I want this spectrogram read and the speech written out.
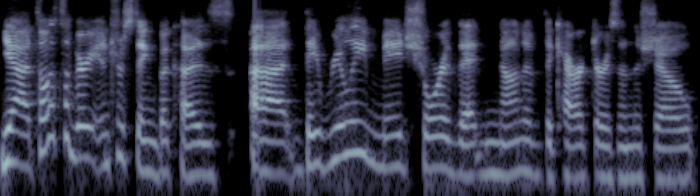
Yeah, it's also very interesting because uh, they really made sure that none of the characters in the show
